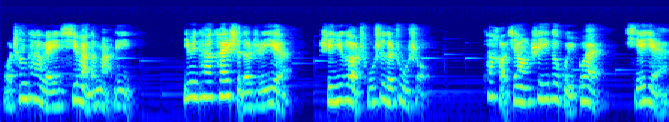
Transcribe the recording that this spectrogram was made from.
我称她为洗碗的玛丽，因为她开始的职业是一个厨师的助手。他好像是一个鬼怪，斜眼、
